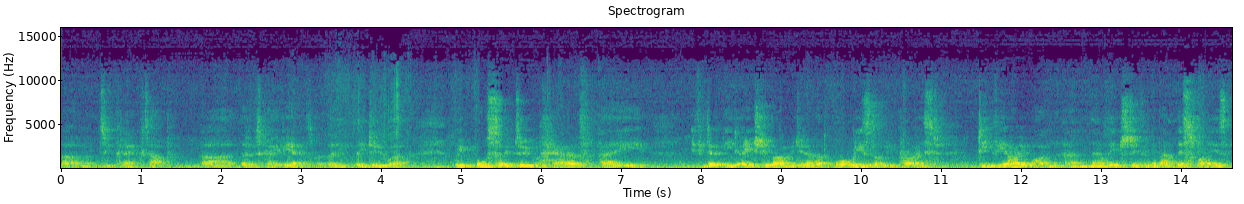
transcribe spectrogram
um, to connect up uh, those KVMs, but they, they do work. We also do have a, if you don't need HDMI, we do have a more reasonably priced DVI one, and now the interesting thing about this one is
